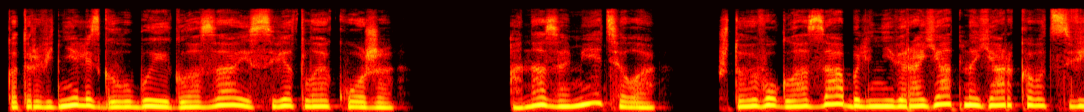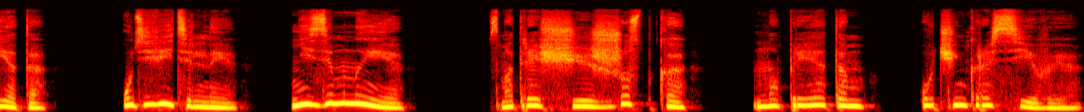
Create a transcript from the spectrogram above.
в которой виднелись голубые глаза и светлая кожа. Она заметила, что его глаза были невероятно яркого цвета, удивительные, неземные, смотрящие жестко, но при этом очень красивые.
